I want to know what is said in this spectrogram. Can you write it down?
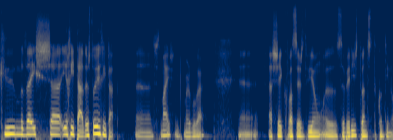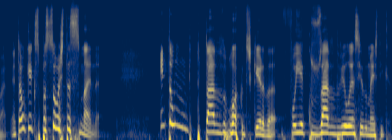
que me deixa irritado. Eu estou irritado, eh, antes de mais, em primeiro lugar. Achei que vocês deviam saber isto antes de continuar. Então, o que é que se passou esta semana? Então, um deputado do Bloco de Esquerda foi acusado de violência doméstica.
